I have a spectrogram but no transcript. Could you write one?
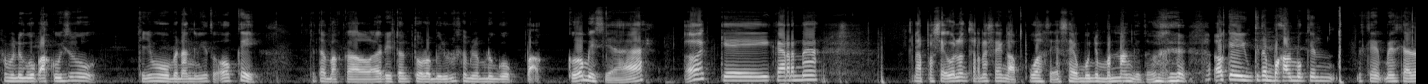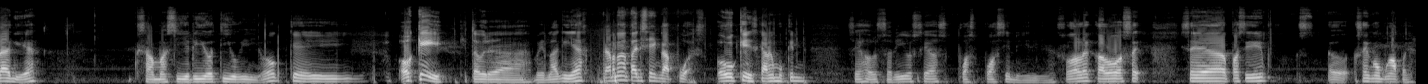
Sambil nunggu Pak Kuis itu kayaknya mau menangin itu. Oke. Kita bakal return to lobby dulu sambil menunggu Pak Komis ya. Oke, karena kenapa saya ulang karena saya nggak puas ya saya maunya menang gitu oke okay, kita bakal mungkin main sekali lagi ya sama si Rio Tio ini oke okay. oke okay, kita udah main lagi ya karena tadi saya nggak puas oke okay, sekarang mungkin saya harus serius ya puas-puasin ini ya. Soalnya kalau saya saya pasti uh, saya ngomong apa ya?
